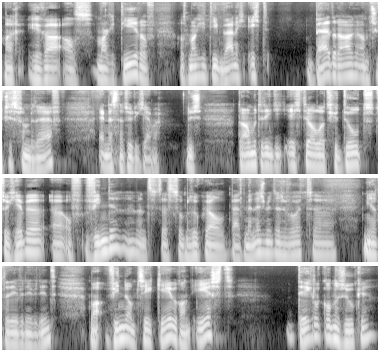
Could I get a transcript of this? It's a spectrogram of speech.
maar je gaat als marketeer of als marketingteam weinig echt bijdragen aan het succes van het bedrijf. En dat is natuurlijk jammer. Dus daar moeten denk ik echt wel het geduld terug hebben uh, of vinden. Hè, want dat is soms ook wel bij het management enzovoort uh, niet altijd even evident. Maar vinden om te zeggen, oké, we gaan eerst degelijk onderzoeken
